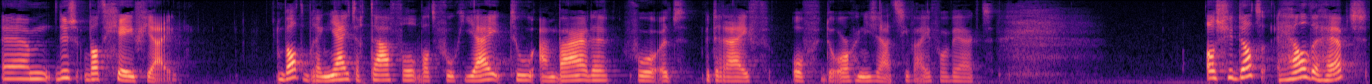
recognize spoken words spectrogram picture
Um, dus wat geef jij? Wat breng jij ter tafel? Wat voeg jij toe aan waarde voor het bedrijf of de organisatie waar je voor werkt? Als je dat helder hebt,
